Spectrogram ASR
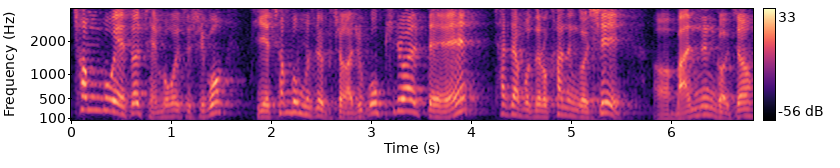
첨부해서 제목을 쓰시고 뒤에 첨부 문서를 붙여가지고 꼭 필요할 때 찾아보도록 하는 것이 어, 맞는 거죠.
